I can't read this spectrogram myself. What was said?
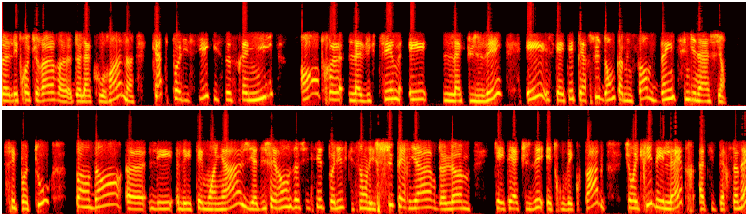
euh, les procureurs de la couronne, quatre policiers qui se seraient mis entre la victime et l'accusé et ce qui a été perçu donc comme une forme d'intimidation. C'est pas tout. Pendant euh, les, les témoignages, il y a différents officiers de police qui sont les supérieurs de l'homme qui a été accusé et trouvé coupable, qui ont écrit des lettres à titre personnel,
